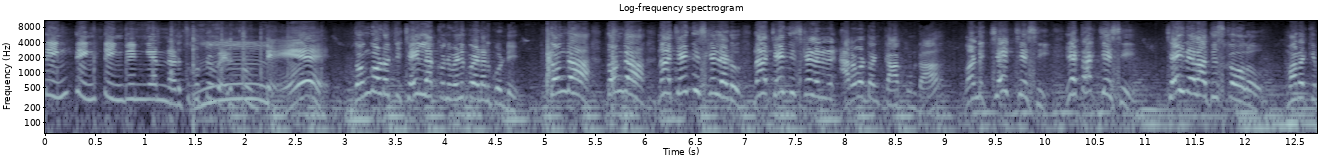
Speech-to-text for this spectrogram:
టింగ్ టింగ్ టింగ్ టింగ్ అని నడుచుకుంటూ వెళ్తుంటే దొంగోడు వచ్చి చైన్ లాక్కుని వెళ్ళిపోయాడు అనుకోండి. దొంగ దొంగ నా చైన్ తీసుకెళ్ళాడు నా చైన్ తీసుకెళ్ళాడని అరవటం కాకుండా వాడిని చేజ్ చేసి అటాక్ చేసి చైన్ ఎలా తీసుకోవాలో మనకి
